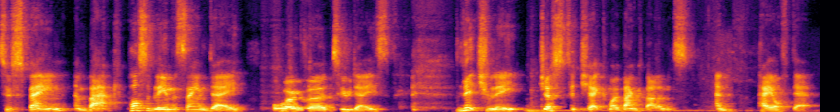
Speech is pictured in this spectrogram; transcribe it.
to Spain and back, possibly in the same day or over two days, literally just to check my bank balance and pay off debt.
